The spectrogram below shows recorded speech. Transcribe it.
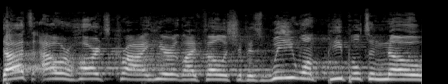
That's our heart's cry here at Life Fellowship is we want people to know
